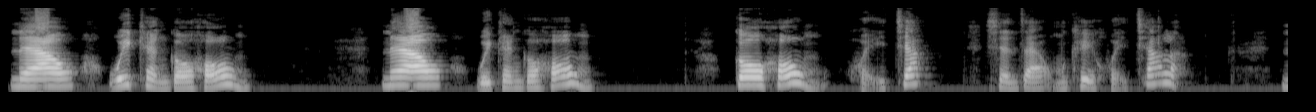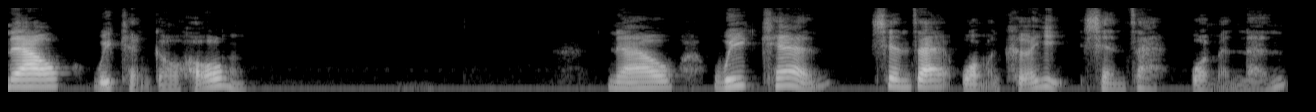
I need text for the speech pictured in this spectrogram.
Now we can go home. Now we can go home. Go home，回家。现在我们可以回家了。Now we can go home. Now we can. 现在我们可以，现在我们能。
